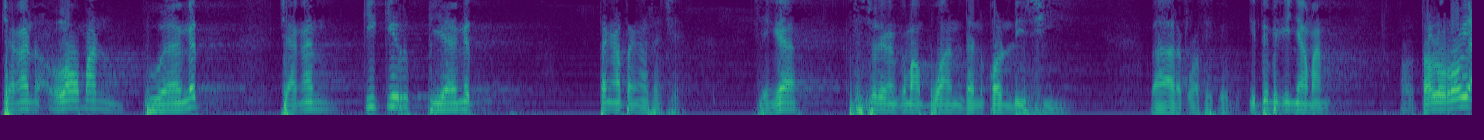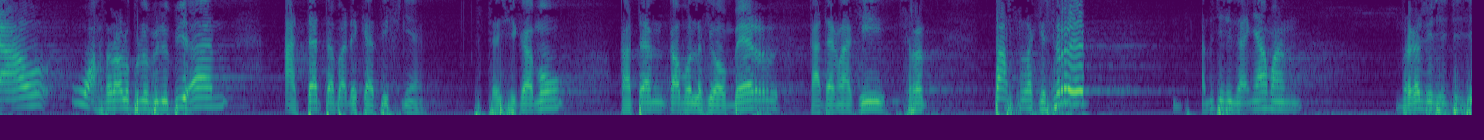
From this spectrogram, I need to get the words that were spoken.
Jangan loman banget, jangan kikir banget. Tengah-tengah saja. Sehingga sesuai dengan kemampuan dan kondisi. Barakallahu Itu bikin nyaman. Terlalu royal, wah terlalu berlebihan, ada dampak negatifnya. Sisi kamu, kadang kamu lagi omber, kadang lagi seret. Pas lagi seret, itu jadi nggak nyaman. Mereka jadi jadi,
